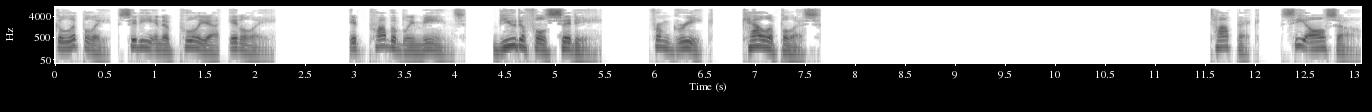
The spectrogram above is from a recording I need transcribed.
Gallipoli, city in Apulia, Italy. It probably means, "'beautiful city' from Greek, Kallipolis. See also.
